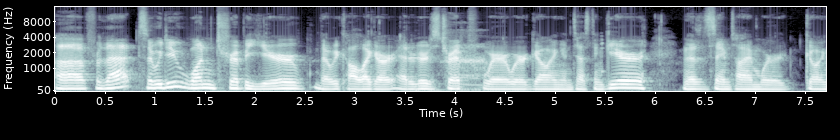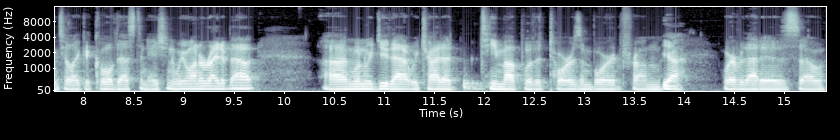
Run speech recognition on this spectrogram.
Uh, for that, so we do one trip a year that we call like our editor's trip, where we're going and testing gear, and at the same time we're going to like a cool destination we want to write about. Uh, and when we do that, we try to team up with a tourism board from Yeah. Wherever that is. So,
